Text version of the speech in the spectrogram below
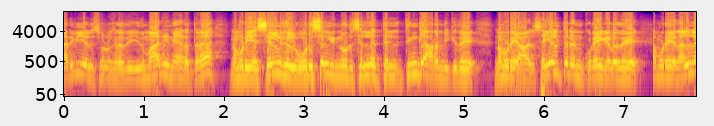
அறிவியல் சொல்கிறது. இது மாதிரி நேரத்தில் நம்முடைய செல்கள் ஒரு செல் இன்னொரு செல்லை தெல் திங்க ஆரம்பிக்குது. நம்முடைய செயல்திறன் குறைகிறது. நம்முடைய நல்ல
